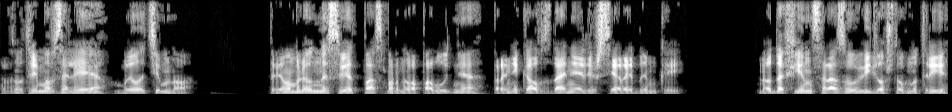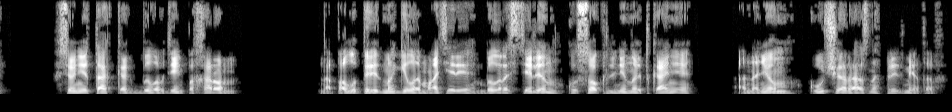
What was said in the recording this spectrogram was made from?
Внутри мавзолея было темно. Преломленный свет пасмурного полудня проникал в здание лишь серой дымкой. Но дофин сразу увидел, что внутри все не так, как было в день похорон. На полу перед могилой матери был расстелен кусок льняной ткани, а на нем куча разных предметов.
